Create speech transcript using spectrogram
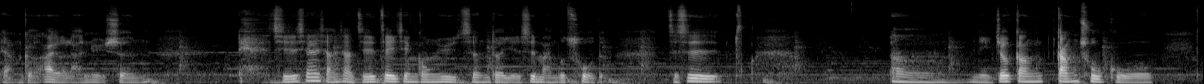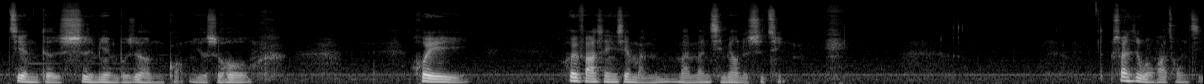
两个爱尔兰女生。其实现在想想，其实这一间公寓真的也是蛮不错的，只是，嗯，你就刚刚出国。见的世面不是很广，有时候会会发生一些蛮蛮蛮奇妙的事情，算是文化冲击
